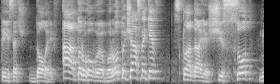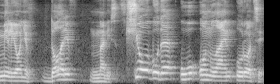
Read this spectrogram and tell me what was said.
тисяч доларів. А торговий оборот учасників складає 600 мільйонів доларів на місяць. Що буде у онлайн уроці?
